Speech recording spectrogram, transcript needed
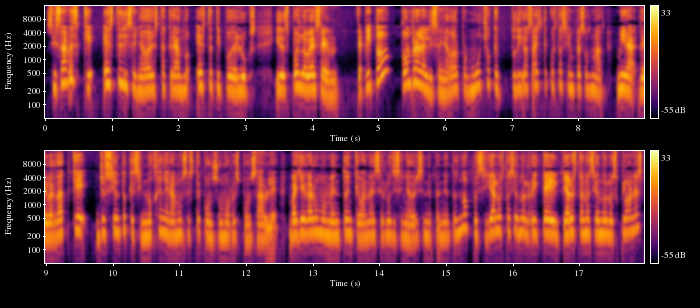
Si sabes que este diseñador está creando este tipo de looks y después lo ves en Tepito, cómprale al diseñador por mucho que tú digas, ay, es que cuesta 100 pesos más. Mira, de verdad que yo siento que si no generamos este consumo responsable, va a llegar un momento en que van a decir los diseñadores independientes, no, pues si ya lo está haciendo el retail, ya lo están haciendo los clones,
